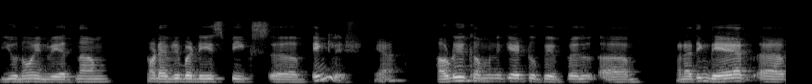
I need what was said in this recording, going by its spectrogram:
you know in vietnam not everybody speaks uh, english yeah. How do you communicate to people um, and i think they're uh,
